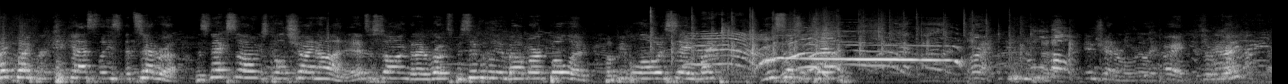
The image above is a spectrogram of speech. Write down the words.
Mike Pfeiffer, Kick-Ass etc. This next song is called Shine On, and it's a song that I wrote specifically about Mark Boland, but people always say, Mike, you're such a kid. Alright. In general, really. Alright, so we ready?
